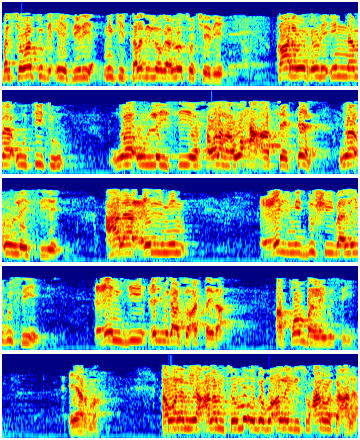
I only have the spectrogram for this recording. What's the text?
Bal jawaabtuu bixiye fiiriya. Ninkii taladii loogaa loo soo jeediyey qaala wuxuu yidhi innamaa uutiituhu waa uun laysiiyey. Xoolaha waxa aad sheegteen waa uun laysiiyey. Calaa cilmin cilmi dushii baa laygu siiyey. Cindii cilmigaasoo agtayda aqoon baa laygu siiyey. Ciyaar maaha awalam yaclam soo ma oga buu alla yidhi subxaana wa tacaala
